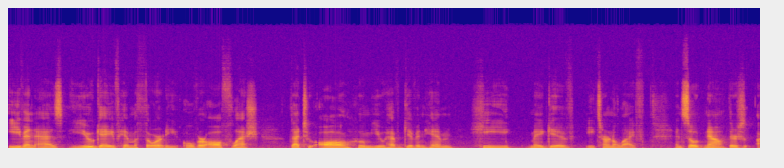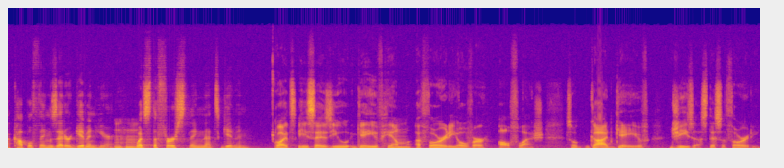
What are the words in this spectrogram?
Even as you gave him authority over all flesh, that to all whom you have given him, he may give eternal life. And so now there's a couple things that are given here. Mm-hmm. What's the first thing that's given? Well, it's, he says, You gave him authority over all flesh. So God gave Jesus this authority.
